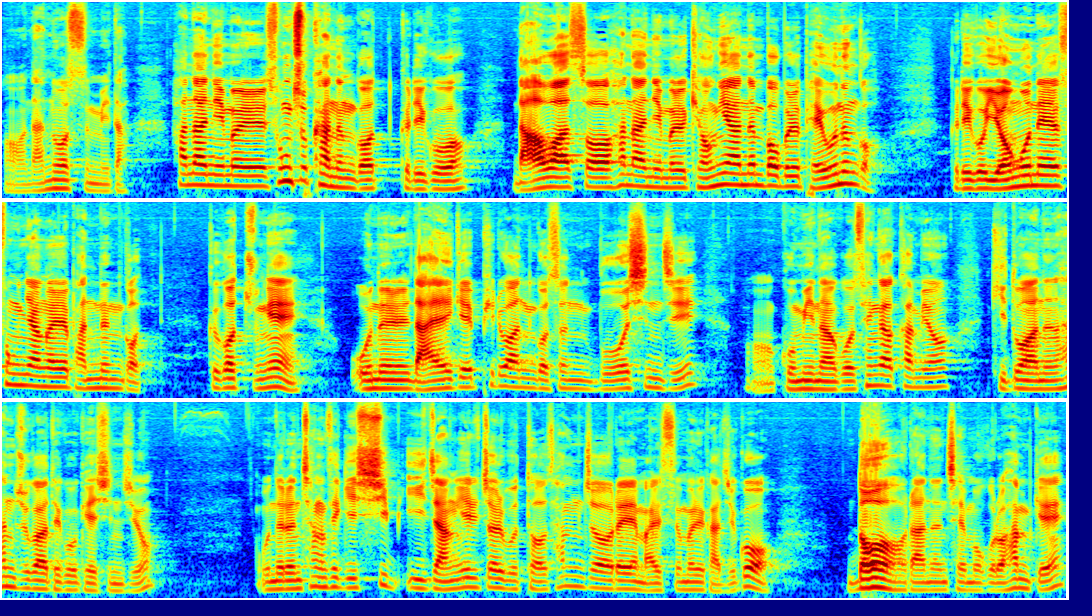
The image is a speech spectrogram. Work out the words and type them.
어, 나누었습니다. 하나님을 송축하는 것 그리고 나와서 하나님을 경외하는 법을 배우는 것 그리고 영혼의 속량을 받는 것 그것 중에 오늘 나에게 필요한 것은 무엇인지 어, 고민하고 생각하며 기도하는 한 주가 되고 계신지요? 오늘은 창세기 12장 1절부터 3절의 말씀을 가지고 너라는 제목으로 함께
